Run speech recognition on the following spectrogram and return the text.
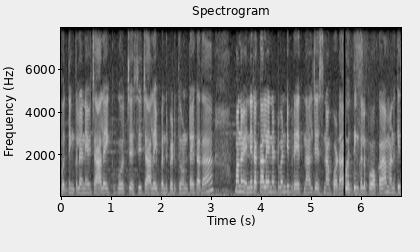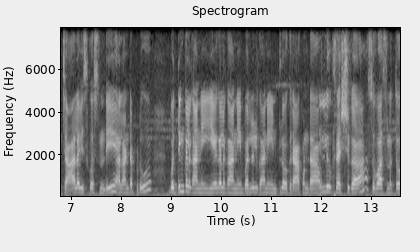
బొద్దింకలు అనేవి చాలా ఎక్కువ వచ్చేసి చాలా ఇబ్బంది పెడుతూ ఉంటాయి కదా. మనం ఎన్ని రకాలైనటువంటి ప్రయత్నాలు చేసినా కూడా బొద్దింకలు పోక మనకి చాలా విసుగొస్తుంది. అలాంటప్పుడు బొద్దింకలు కానీ ఈగలు కానీ బల్లులు కానీ ఇంట్లోకి రాకుండా ఇల్లు ఫ్రెష్గా సువాసనతో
